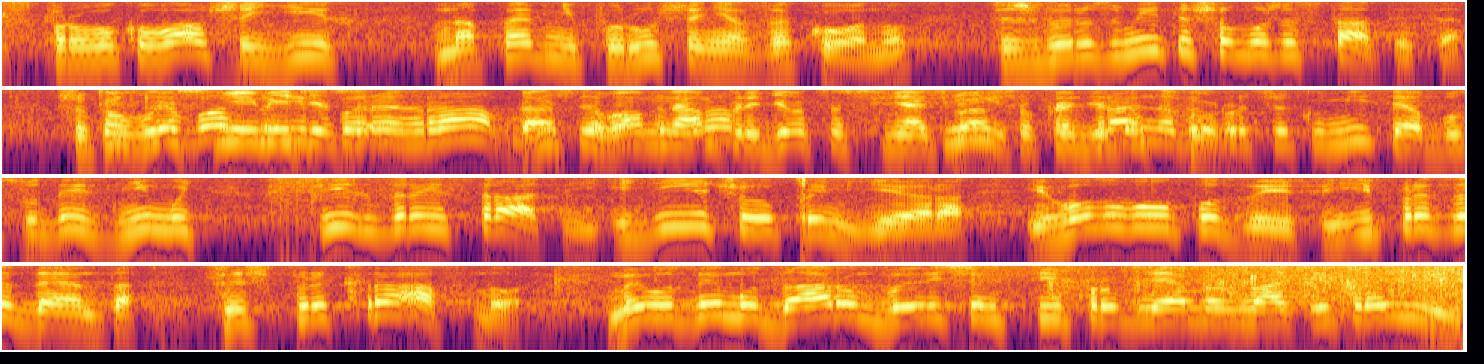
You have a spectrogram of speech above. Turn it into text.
спровокувавши їх на певні порушення закону, це ж ви розумієте, що може статися? Що То після вашої переграм, Да, після що вам нам придеться зняти вашу Центральна виборча комісія або суди знімуть всіх з реєстрації, і діючого прем'єра, і голову опозиції, і президента. Це ж прекрасно. Ми одним ударом вирішимо всі проблеми в нашій країні.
